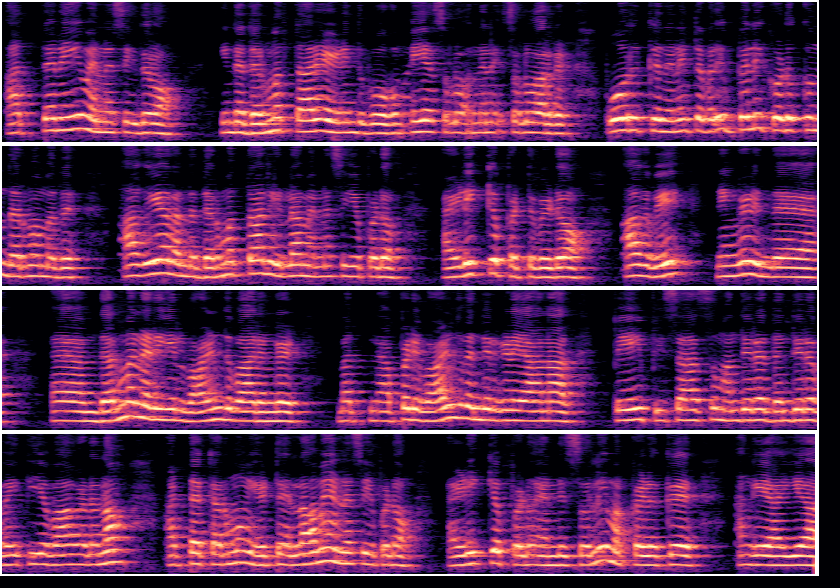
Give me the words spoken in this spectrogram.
அத்தனையும் என்ன செய்கிறோம் இந்த தர்மத்தாலே அழிந்து போகும். ஐயா சொல்லுவா நினை சொல்லுவார்கள் போருக்கு நினைத்தவரை பலி கொடுக்கும் தர்மம் அது. ஆகையால் அந்த தர்மத்தால் எல்லாம் என்ன செய்யப்படும்? அழிக்கப்பட்டுவிடும். ஆகவே நீங்கள் இந்த தர்ம நெறியில் வாழ்ந்து வாருங்கள். மத் அப்படி வாழ்ந்து வந்தீர்களே ஆனால் பேய் பிசாசு மந்திர தந்திர வைத்திய வாகடனம் அட்ட கர்மம் எட்டு எல்லாமே என்ன செய்யப்படும்? அழிக்கப்படும் என்று சொல்லி மக்களுக்கு அங்கே ஐயா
